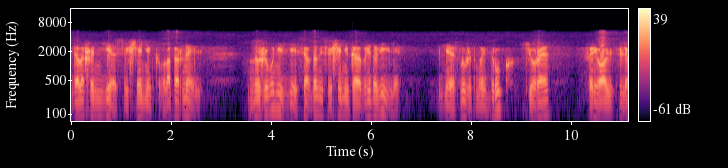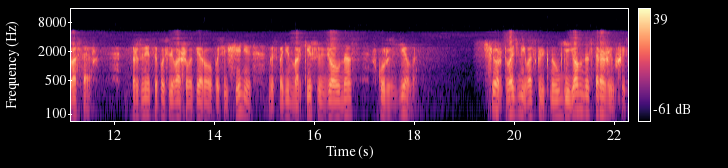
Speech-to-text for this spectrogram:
де Лашенье, священник в Лапернель, но живу не здесь, а в доме священника в Ридовилле, где служит мой друг, кюре Фериоль Левасер. Разумеется, после вашего первого посещения господин Маркиз ввел нас в курс дела. «Черт возьми!» — воскликнул Гийом, насторожившись.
